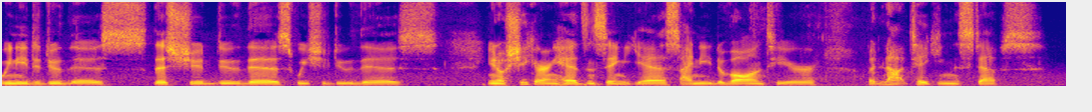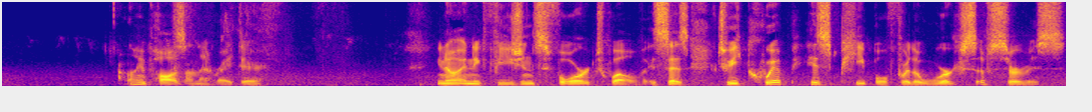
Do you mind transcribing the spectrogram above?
we need to do this, this should do this, we should do this. You know, shaking our heads and saying, Yes, I need to volunteer, but not taking the steps. Let me pause on that right there. You know, in Ephesians 4:12, it says, "To equip his people for the works of service,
